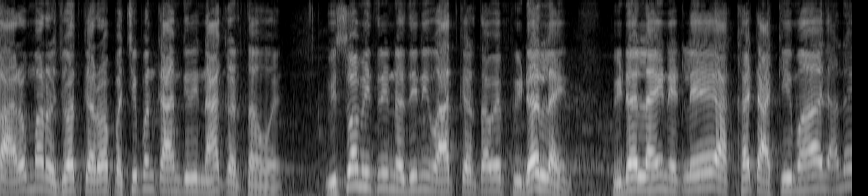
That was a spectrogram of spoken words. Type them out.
વારંવાર રજૂઆત કરવા પછી પણ કામગીરી ના કરતા હોય. વિશ્વામિત્રી નદીની વાત કરતા હોય ફીડર લાઈન. ફીડર લાઈન એટલે આખા ટાંકીમાં અને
